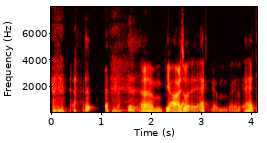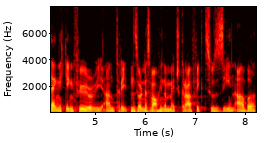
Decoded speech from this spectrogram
ähm, ja, also ja. Er, er, hätte eigentlich gegen Fury antreten sollen. Das war auch in der Matchgrafik zu sehen, aber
